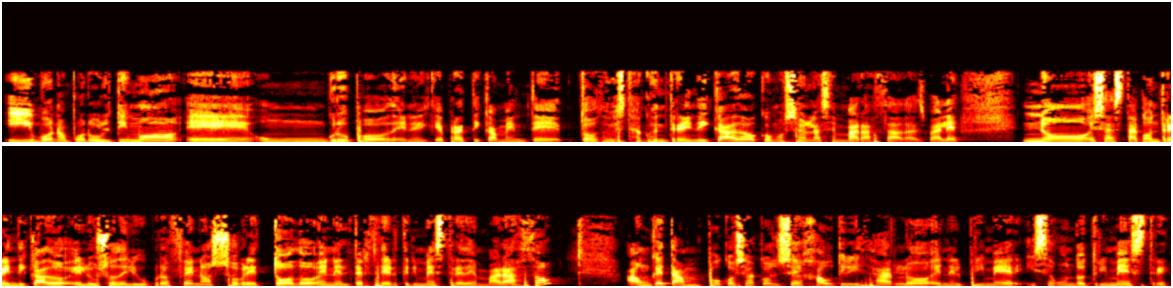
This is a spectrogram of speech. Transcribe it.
Y bueno, por último, eh, un grupo en el que prácticamente todo está contraindicado, como son las embarazadas, ¿vale? No, está contraindicado el uso del ibuprofeno, sobre todo en el tercer trimestre de embarazo aunque tampoco se aconseja utilizarlo en el primer y segundo trimestre.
